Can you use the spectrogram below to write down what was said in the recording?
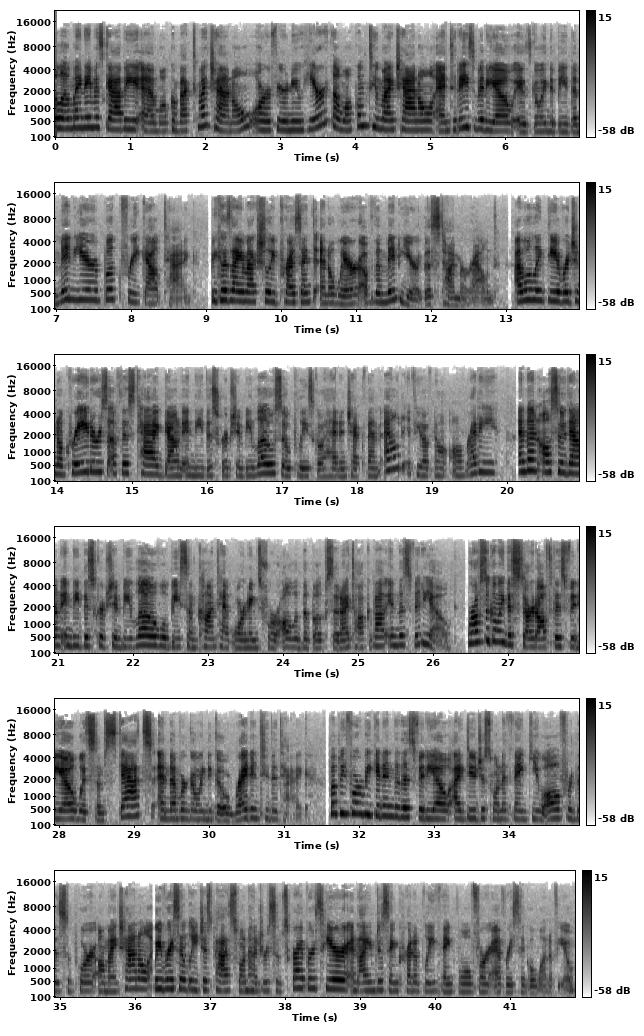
Hello, my name is Gabby and welcome back to my channel, or if you're new here, then welcome to my channel, and today's video is going to be the mid-year book freakout tag, because I am actually present and aware of the mid-year this time around. I will link the original creators of this tag down in the description below, so please go ahead and check them out if you have not already. And then also down in the description below will be some content warnings for all of the books that I talk about in this video. We're also going to start off this video with some stats and then we're going to go right into the tag. But before we get into this video, I do just want to thank you all for the support on my channel. We recently just passed 100 subscribers here and I am just incredibly thankful for every single one of you.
